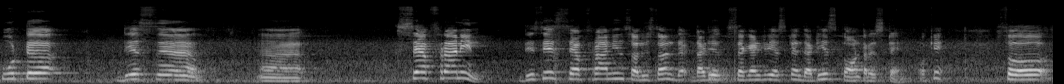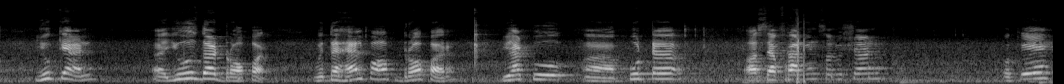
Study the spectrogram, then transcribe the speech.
put uh, this uh, uh, safranin this is safranin solution that, that is secondary stain that is counter stain okay? So you can uh, use the dropper. With the help of dropper you have to uh, put uh, a safranin solution okay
